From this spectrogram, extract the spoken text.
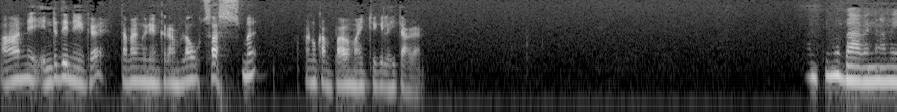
ආන්නේ එන්න දෙන එක Taman වෙනුවෙන් කරන්න බලා උසස්ම අනුකම්පාව මෛත්‍රී කියලා හිතා ගන්න. අන්තිම භාවනාමය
